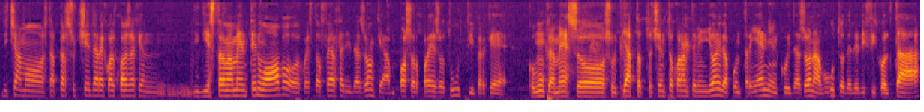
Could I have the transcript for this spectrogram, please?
diciamo, sta per succedere qualcosa che, di, di, estremamente nuovo, questa offerta di Dazon che ha un po' sorpreso tutti perché comunque ha messo sul piatto 840 milioni dopo un triennio in cui Dazon ha avuto delle difficoltà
